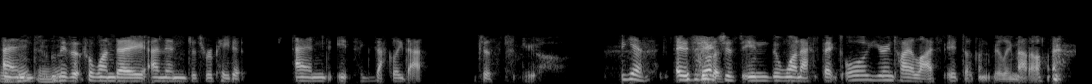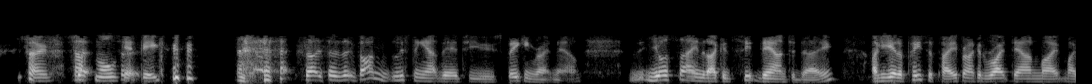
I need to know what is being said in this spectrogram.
mm-hmm, and mm-hmm. live it for one day and then just repeat it. And it's exactly that. Just yeah. Yeah, it's Got just it. in the one aspect or your entire life. It doesn't really matter. so start so, small, so, get big. so, so if I'm listening out there to you speaking right now, you're saying that I could sit down today, I could get a piece of paper, and I could write down my, my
